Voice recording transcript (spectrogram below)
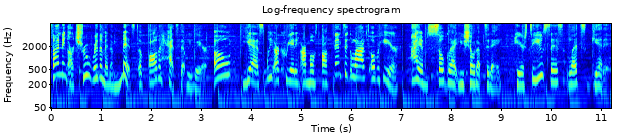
finding our true rhythm in the midst of all the hats that we wear. Oh, yes, we are creating our most authentic lives over here. I am so glad you showed up today. Here's to you, sis. Let's get it.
